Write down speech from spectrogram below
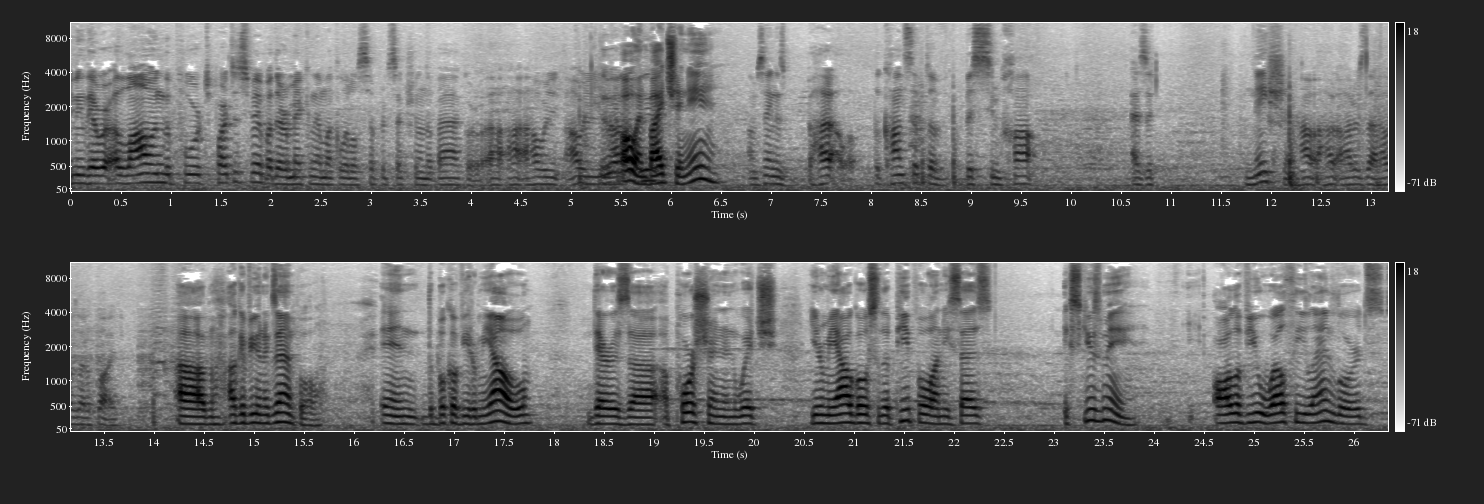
Meaning they were allowing the poor to participate, but they were making them like a little separate section in the back, or uh, how, how are you? How are you Oh, and by Chini, I'm saying is how, the concept of bisimcha as a nation. How, how, how does that how does that apply? Um, I'll give you an example. In the book of Yirmiyahu, there is a, a portion in which Yirmiyahu goes to the people and he says, Excuse me, all of you wealthy landlords,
